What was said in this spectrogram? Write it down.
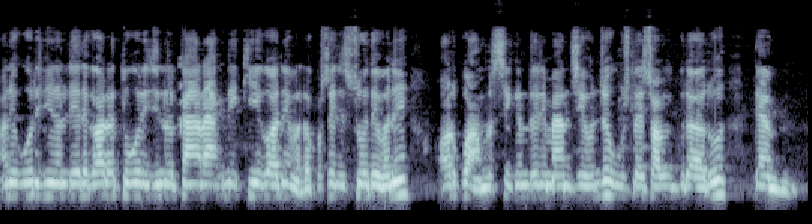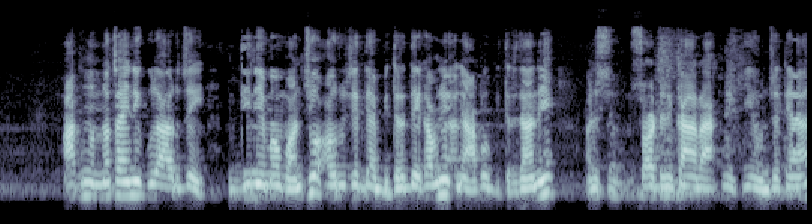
अनि ओरिजिनल लिएर गएर त्यो ओरिजिनल कहाँ राख्ने के गर्ने भनेर कसैले सोध्यो भने अर्को हाम्रो सेकेन्डरी मान्छे हुन्छ उसलाई सबै कुराहरू त्यहाँ आफ्नो नचाहिने कुराहरू चाहिँ दिने म भन्छु अरू चाहिँ त्यहाँ भित्र देखाउने अनि आफू भित्र जाने अनि सर्टेन कहाँ राख्ने के हुन्छ त्यहाँ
